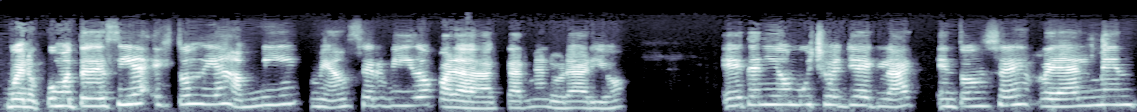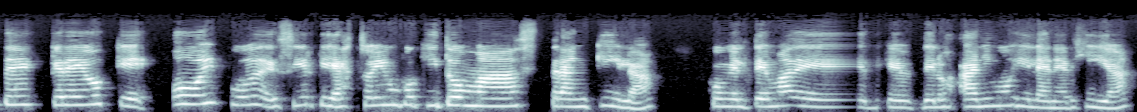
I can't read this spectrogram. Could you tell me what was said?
Bueno, como te decía, estos días a mí me han servido para adaptarme al horario he tenido mucho jet lag, entonces realmente creo que hoy puedo decir que ya estoy un poquito más tranquila con el tema de, de, los ánimos y la energía.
